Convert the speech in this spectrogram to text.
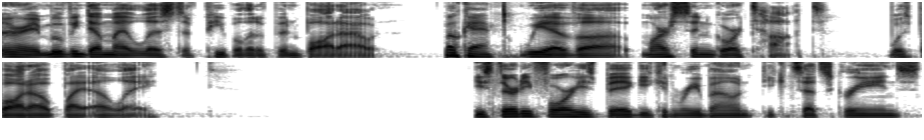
All right, moving down my list of people that have been bought out. Okay. We have uh, Marcin Gortat was bought out by LA. He's 34. He's big. He can rebound. He can set screens.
